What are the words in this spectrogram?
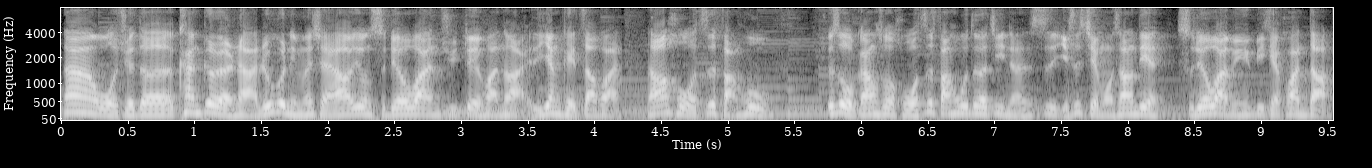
那我觉得看个人啦，如果你们想要用十六万去兑换的话，一样可以召唤，然后火之防护，就是我刚刚说火之防护这个技能是也是血盟商店十六万名玉币可以换到。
